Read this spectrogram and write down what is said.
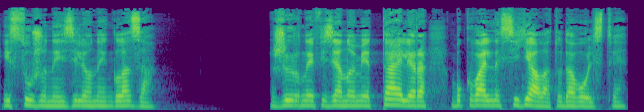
и суженные зеленые глаза. Жирная физиономия Тайлера буквально сияла от удовольствия.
